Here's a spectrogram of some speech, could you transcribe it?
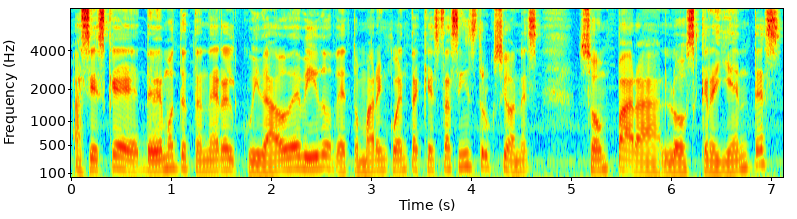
Así es que debemos de tener el cuidado debido de tomar en cuenta que estas instrucciones son para los creyentes,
